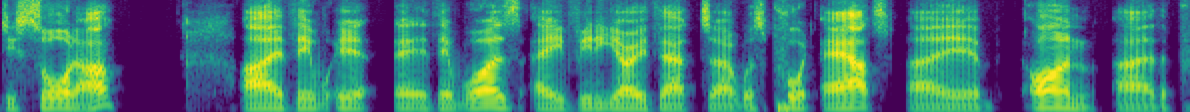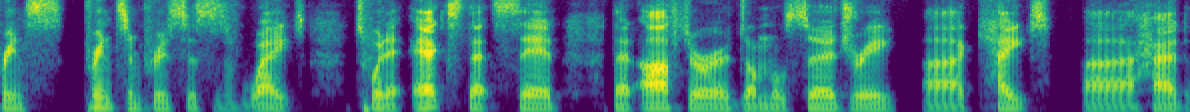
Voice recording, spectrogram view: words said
disorder. Uh, there, uh, there was a video that uh, was put out uh, on uh, the Prince, Prince and Princesses of Wales Twitter X that said that after abdominal surgery, uh, Kate had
